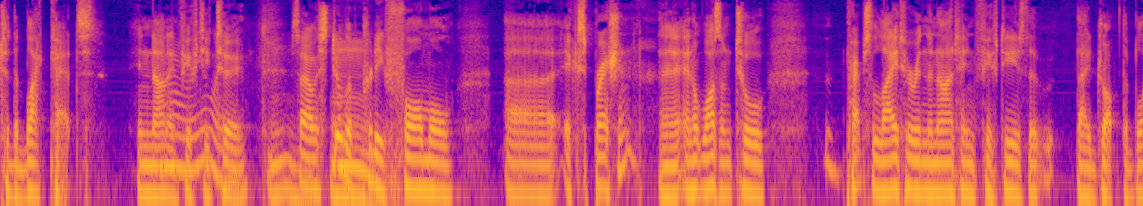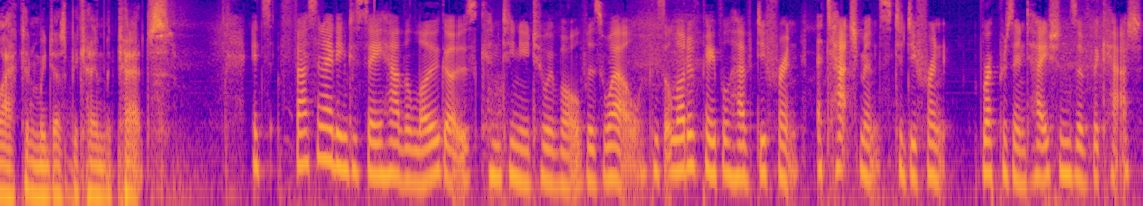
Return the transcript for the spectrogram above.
to the black cats in 1952. So it was still a pretty formal uh, expression, uh, and it wasn't until perhaps later in the 1950s that they dropped the black and we just became the cats. It's fascinating to see how the logos continue to evolve as well, because a lot of people have different attachments to different representations of the cat.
